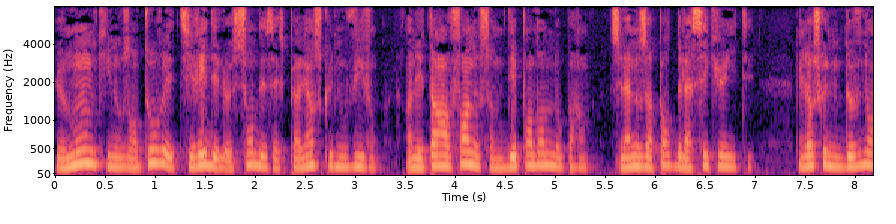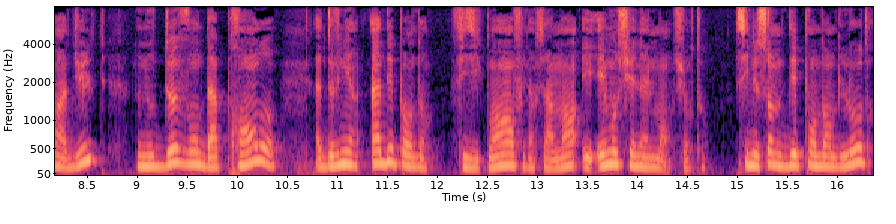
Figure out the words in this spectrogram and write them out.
le monde qui nous entoure et tirer des leçons des expériences que nous vivons. En étant enfant, nous sommes dépendants de nos parents. Cela nous apporte de la sécurité. Mais lorsque nous devenons adultes, nous nous devons d'apprendre à devenir indépendants physiquement, financièrement et émotionnellement surtout. Si nous sommes dépendants de l'autre,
